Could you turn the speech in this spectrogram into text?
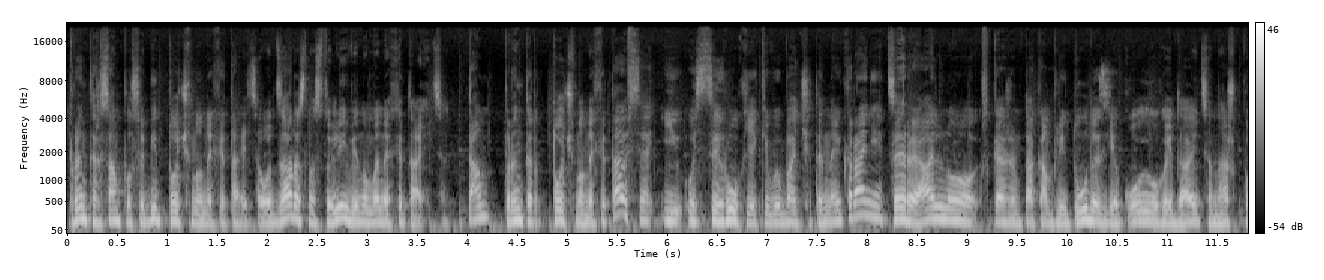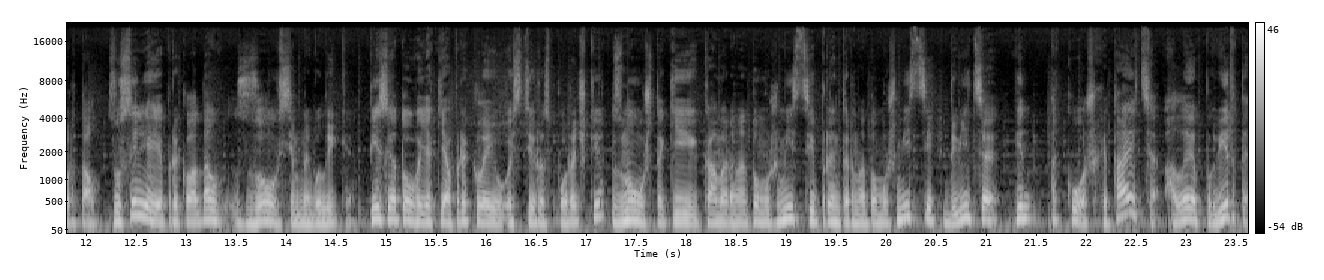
принтер сам по собі точно не хитається. От зараз на столі він у мене хитається. Там принтер точно не хитався, і ось цей рух, який ви бачите на екрані, це реально, скажімо так, амплітуда, з якою гойдається наш портал. Зусилля я прикладав зовсім невелике. Після того, як я приклеїв ось ці розпорочки, знову ж таки камера на тому ж місці, принтер на тому ж місці. Дивіться, він також хитається, але повірте,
